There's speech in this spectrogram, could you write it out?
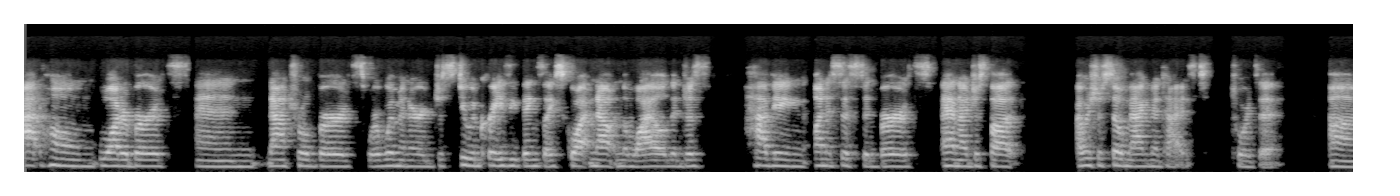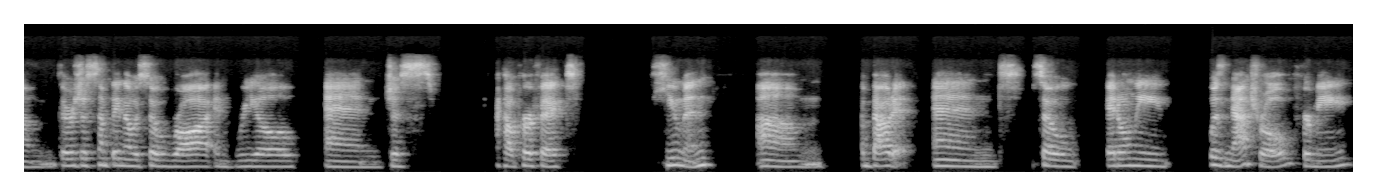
at home water births and natural births where women are just doing crazy things like squatting out in the wild and just having unassisted births. And I just thought I was just so magnetized towards it. Um, there was just something that was so raw and real and just how perfect human um, about it. And so it only was natural for me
